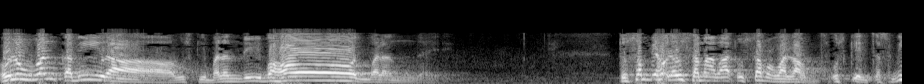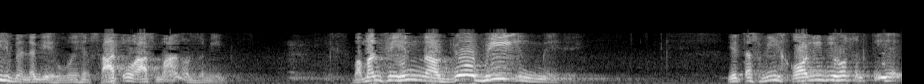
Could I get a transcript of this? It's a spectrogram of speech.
علوم کبیرا اور اس کی بلندی بہت بلند ہے۔ تو سب سماوات اس سب اس کی تصویر میں لگے ہوئے ہیں ساتوں آسمان اور زمین۔ منفی ہند اور جو بھی ان میں ہے۔ یہ تصویر قولی بھی ہو سکتی ہے۔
